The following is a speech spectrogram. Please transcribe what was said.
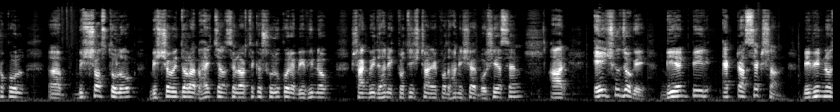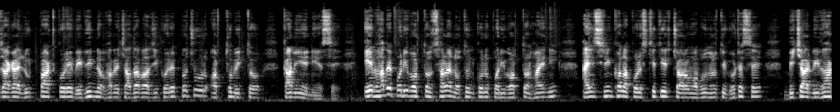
সকল বিশ্বস্ত লোক, বিশ্ববিদ্যালয় ভাইস চ্যান্সেলর থেকে শুরু করে বিভিন্ন সাংবিধানিক প্রতিষ্ঠানের প্রধান হিসেবে বসিয়েছেন। আর এই সুযোগে বিএনপির একটা সেকশন বিভিন্ন জায়গায় লুটপাট করে, বিভিন্নভাবে চাঁদাবাজি করে প্রচুর অর্থবিত্ত কামিয়ে নিয়েছে। এভাবে পরিবর্তন ছাড়া নতুন কোনো পরিবর্তন হয়নি। আইন শৃঙ্খলা পরিস্থিতির চরম অবনতি ঘটেছে। বিচার বিভাগ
